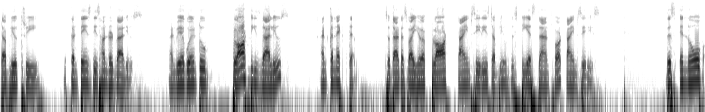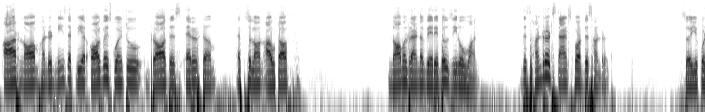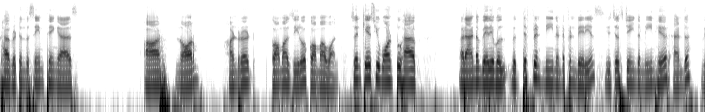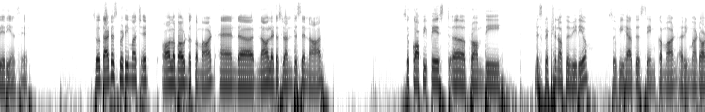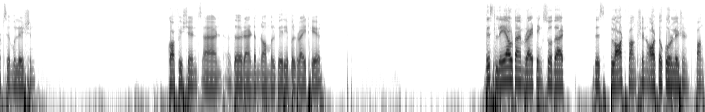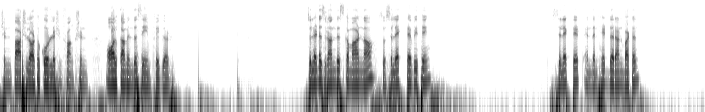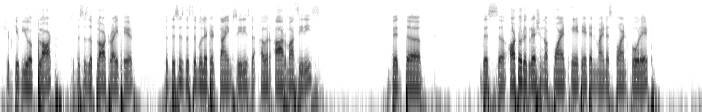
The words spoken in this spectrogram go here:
w3 it contains these 100 values. And we are going to plot these values and connect them. So that is why you have plot time series w. This ts stands for time series. This innov r norm 100 means that we are always going to draw this error term epsilon out of normal random variable 0 1 this 100 stands for this 100 so you could have written the same thing as r norm 100 comma 0 comma 1 so in case you want to have a random variable with different mean and different variance you just change the mean here and the variance here. So that is pretty much it all about the command. And uh, now let us run this in R. So copy paste uh, from the description of the video. So we have the same command arima.simulation coefficients and the random normal variable right here. This layout I'm writing so that this plot function autocorrelation function partial autocorrelation function all come in the same figure. So let us run this command now. So select everything. Select it and then hit the run button. Should give you a plot. So this is the plot right here so this is the simulated time series, the our ARMA series with the this uh, auto regression of 0.88 and minus 0.48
